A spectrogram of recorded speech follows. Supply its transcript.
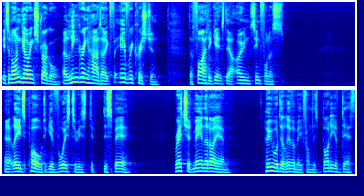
It's an ongoing struggle, a lingering heartache for every Christian, the fight against our own sinfulness. And it leads Paul to give voice to his despair. Wretched man that I am, who will deliver me from this body of death?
